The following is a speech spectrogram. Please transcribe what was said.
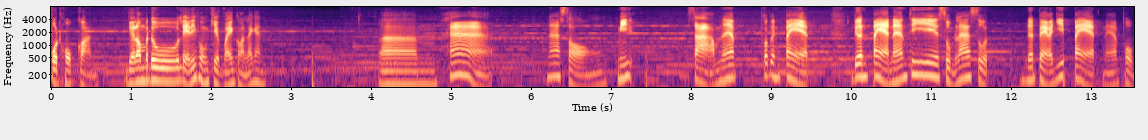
ปลดหกก่อน เดี๋ยวเรามาดูเลทที่ผมเก็บไว้ก่อนแล้วกันอ่าห้าหน้าสองมีสามนะครับ ก็เป็นแปดเดือน 8 นะที่สุ่มล่าสุด เดือน 8 กับ 28 นะครับผม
